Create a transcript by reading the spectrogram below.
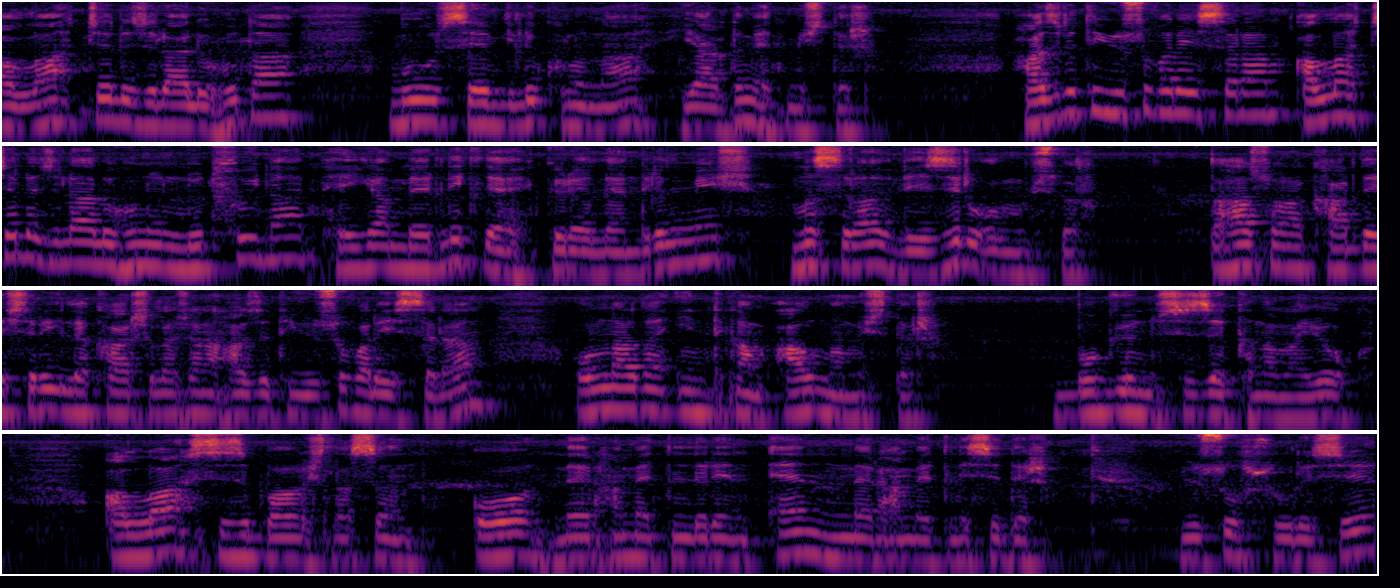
Allah Celle Celaluhu da bu sevgili kuluna yardım etmiştir. Hazreti Yusuf Aleyhisselam Allah Celle Celaluhu'nun lütfuyla peygamberlikle görevlendirilmiş, Mısır'a vezir olmuştur. Daha sonra kardeşleriyle karşılaşan Hazreti Yusuf Aleyhisselam onlardan intikam almamıştır. Bugün size kınama yok. Allah sizi bağışlasın. O merhametlilerin en merhametlisidir. Yusuf suresi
